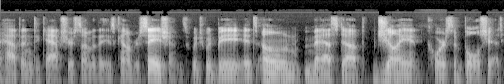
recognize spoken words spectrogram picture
happened to capture some of these conversations, which would be its own messed up giant course of bullshit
